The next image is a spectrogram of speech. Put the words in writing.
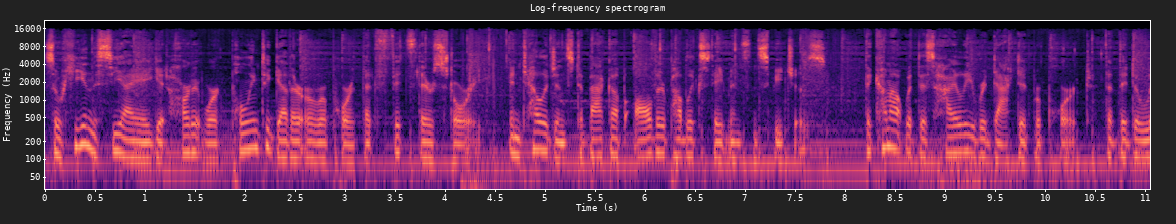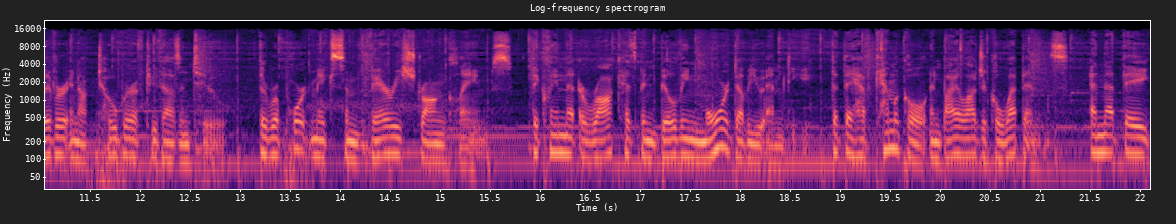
So he and the CIA get hard at work pulling together a report that fits their story, intelligence to back up all their public statements and speeches. They come out with this highly redacted report that they deliver in October of 2002. The report makes some very strong claims. They claim that Iraq has been building more WMD, that they have chemical and biological weapons, and that they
